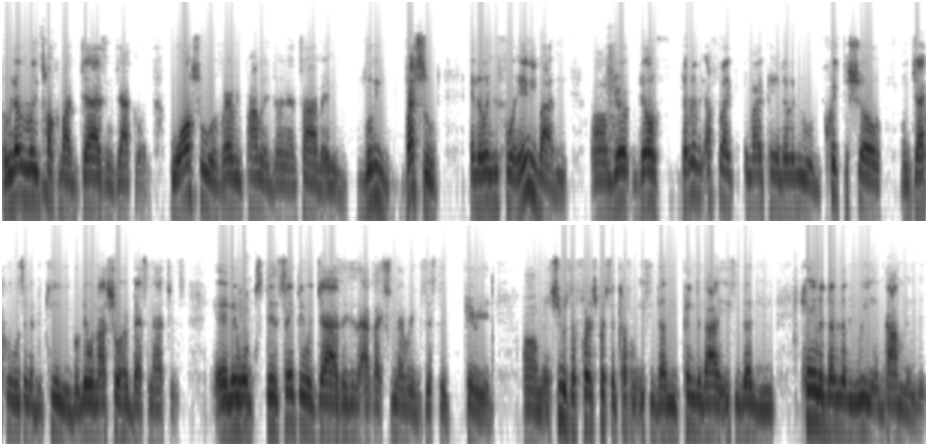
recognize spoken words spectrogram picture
but we never really talk about Jazz and Jacqueline, who also were very prominent during that time and really wrestled in the ring before anybody. Um, they're they'll WWE. I feel like, in my opinion, WWE were quick to show when Jacqueline was in a bikini, but they will not show her best matches. And they won't. The same thing with Jazz. They just act like she never existed. Period. Um, and she was the first person to come from ECW, pinned the guy at ECW, came to WWE and dominated.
